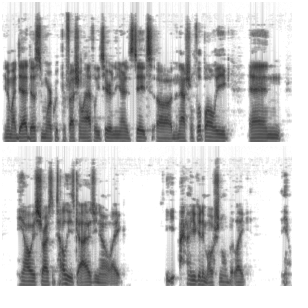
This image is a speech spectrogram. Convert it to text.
you know, my dad does some work with professional athletes here in the United States, uh, in the National Football League, and he always tries to tell these guys, you know, like, I know you get emotional, but like, you know,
